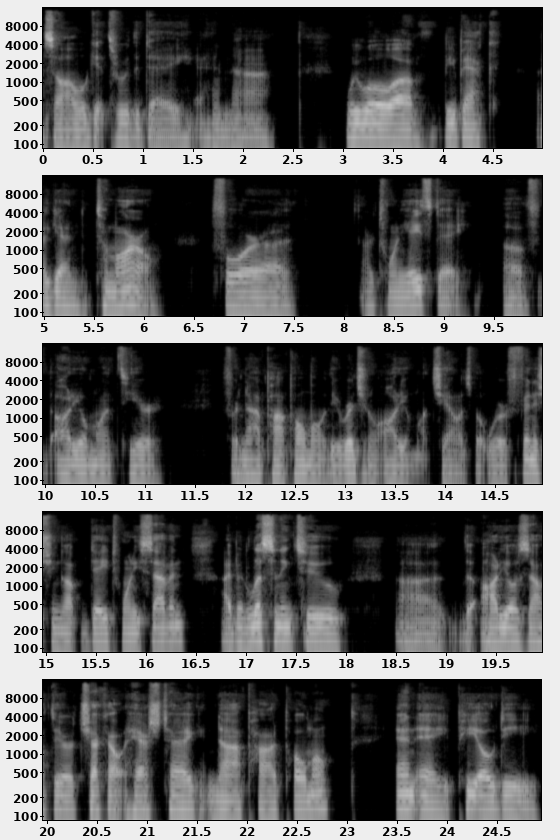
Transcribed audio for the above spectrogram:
so I will get through the day, and uh, we will uh, be back again tomorrow for uh, our 28th day of audio month here for NaPoWoMo, the original audio month challenge. But we're finishing up day 27. I've been listening to uh, the audios out there. Check out hashtag NaPodPoMo, N A P O D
